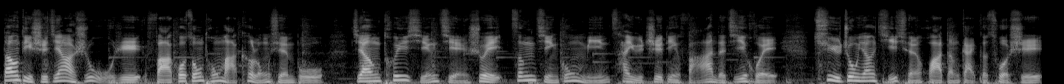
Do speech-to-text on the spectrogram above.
当地时间二十五日，法国总统马克龙宣布将推行减税、增进公民参与制定法案的机会、去中央集权化等改革措施。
